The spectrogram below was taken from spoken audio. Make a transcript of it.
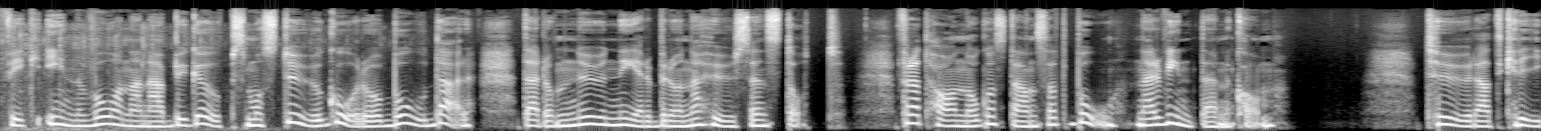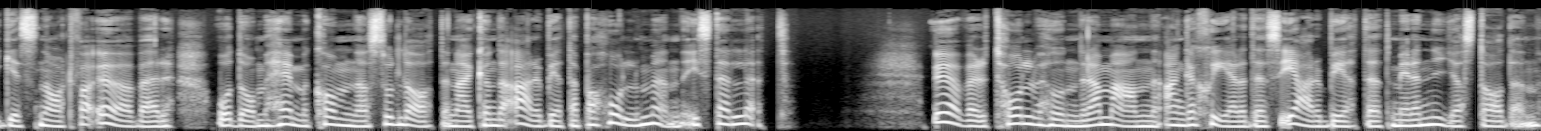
fick invånarna bygga upp små stugor och bodar där de nu nerbrunna husen stått för att ha någonstans att bo när vintern kom. Tur att kriget snart var över och de hemkomna soldaterna kunde arbeta på holmen istället. Över 1200 man engagerades i arbetet med den nya staden.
